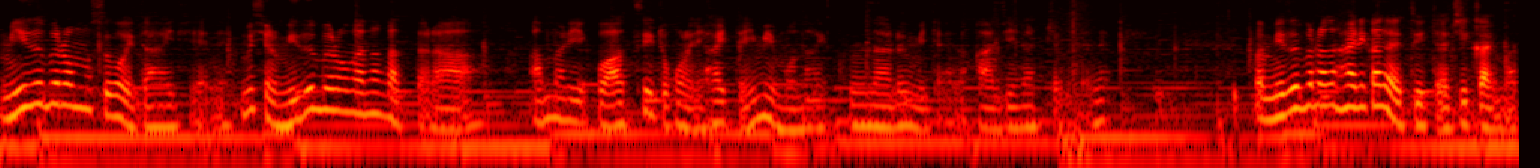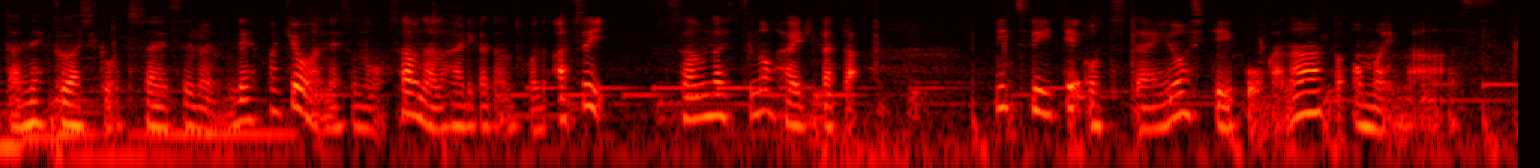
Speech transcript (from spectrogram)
水風呂もすごい大事でねむしろ水風呂がなかったらあんまりこう暑いところに入った意味もなくなるみたいな感じになっちゃうんでね。まあ、水風呂の入り方については次回またね詳しくお伝えするんで、まあ、今日はねそのサウナの入り方のところの暑いサウナ室の入り方についてお伝えをしていこうかなと思います。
